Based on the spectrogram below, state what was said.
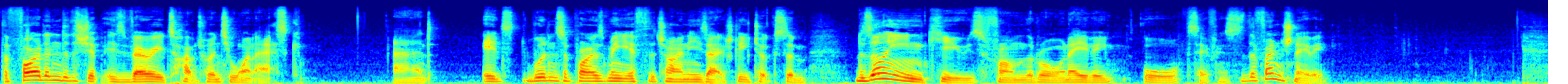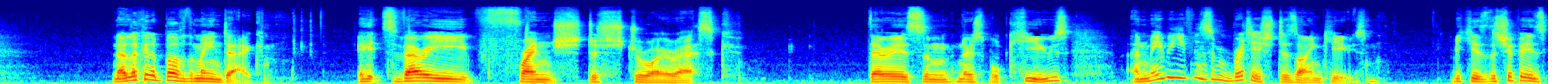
the forward end of the ship is very Type 21-esque, and it wouldn't surprise me if the Chinese actually took some design cues from the Royal Navy, or say for instance the French Navy. Now, looking above the main deck, it's very French destroyer-esque. There is some noticeable cues, and maybe even some British design cues, because the ship is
